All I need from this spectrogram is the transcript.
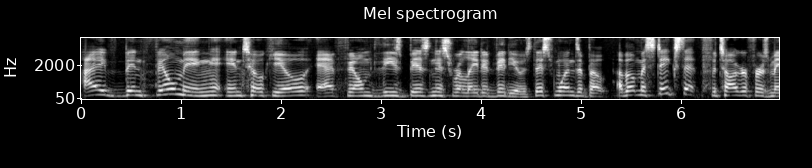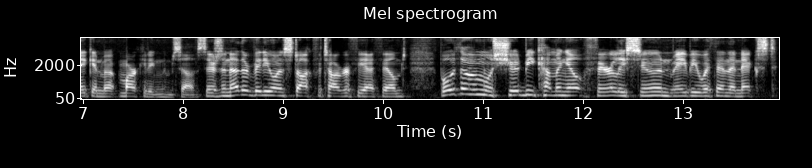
I've been filming in Tokyo. I've filmed these business related videos. This one's about, about mistakes that photographers make in marketing themselves. There's another video on stock photography I filmed. Both of them should be coming out fairly soon, maybe within the next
